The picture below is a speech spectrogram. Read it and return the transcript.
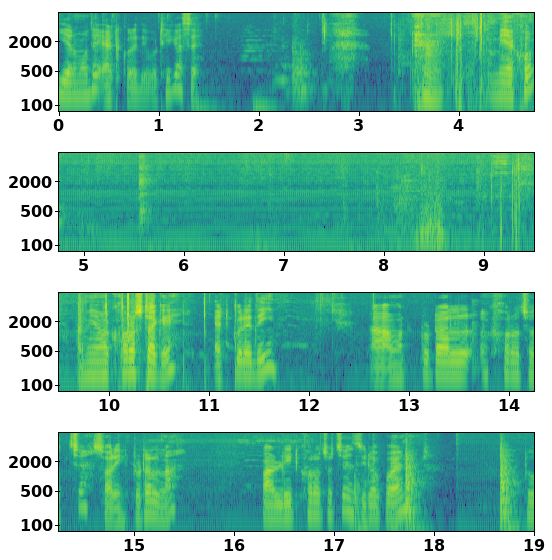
ইয়ের মধ্যে অ্যাড করে দিব। ঠিক আছে? আমি এখন আমি আমার খরচটাকে অ্যাড করে দিই। আমার টোটাল খরচ হচ্ছে সরি টোটাল না পার লিড খরচ হচ্ছে zero point two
